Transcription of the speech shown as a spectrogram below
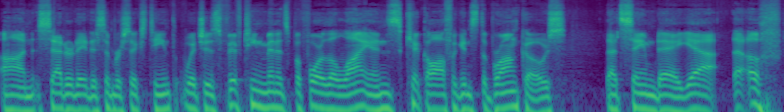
on Saturday, December 16th, which is 15 minutes before the Lions kick off against the Broncos that same day. Yeah. Uh, ugh.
